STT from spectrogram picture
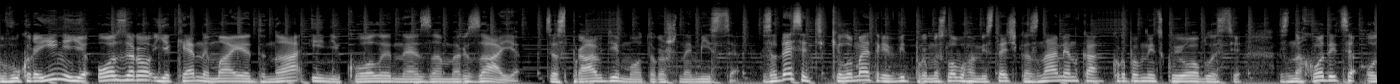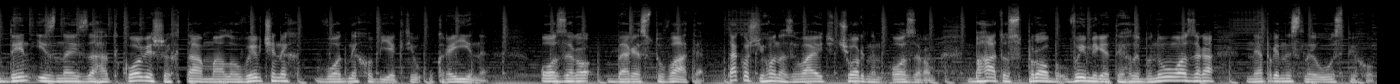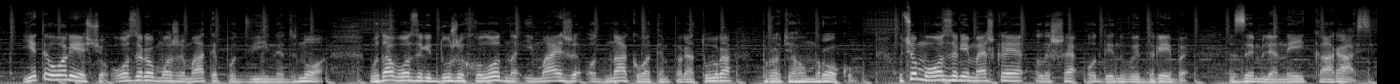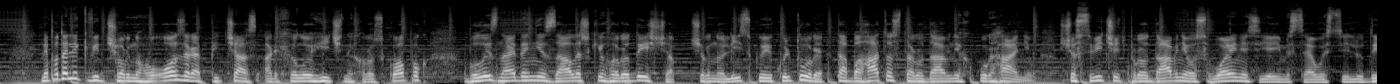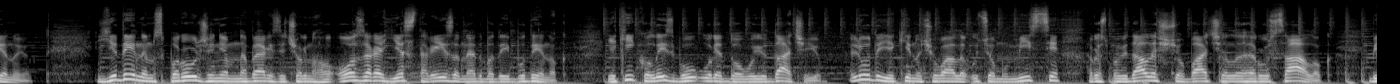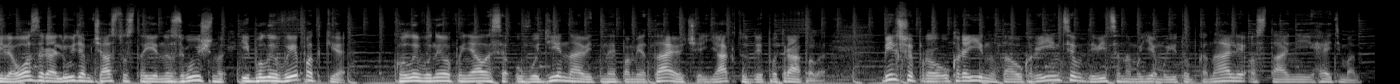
В Україні є озеро, яке не має дна і ніколи не замерзає. Це справді моторошне місце. За 10 кілометрів від промислового містечка Знам'янка Кропивницької області знаходиться один із найзагадковіших та маловивчених водних об'єктів України. Озеро Берестувате. Також його називають Чорним озером. Багато спроб виміряти глибину озера не принесли успіху. Є теорія, що озеро може мати подвійне дно. Вода в озері дуже холодна і майже однакова температура протягом року. У цьому озері мешкає лише один вид риби земляний карась. Неподалік від Чорного озера під час археологічних розкопок були знайдені залишки городища чорноліської культури та багато стародавніх курганів, що свідчить про давнє освоєння цієї місцевості людиною. Єдиним спорудженням на березі Чорного озера є старий занедбаний будинок, який колись був урядовою дачею. Люди, які ночували у цьому місці, розповідали, що бачили русалок. Біля озера людям часто стає незручно, і були випадки, коли вони опинялися у воді, навіть не пам'ятаючи, як туди потрапили. Більше про Україну та українців дивіться на моєму ютуб каналі Останній гетьман.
